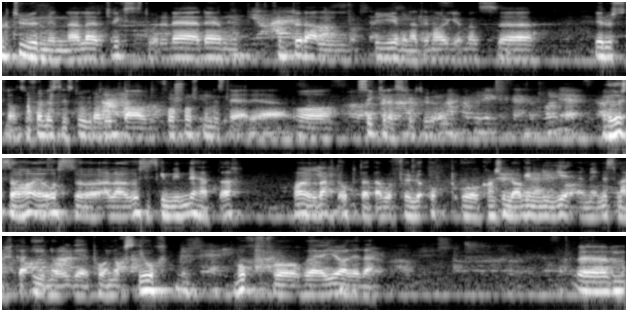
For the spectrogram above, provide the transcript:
kulturminne eller krigshistorie det, det er en kulturell begivenhet i Norge. Mens eh, i Russland så følges det i stor grad opp av forsvarsministeriet og sikkerhetsstrukturen. Russere har jo også, eller Russiske myndigheter har jo vært opptatt av å følge opp og kanskje lage nye minnesmerker i Norge på norsk jord. Hvorfor eh, gjør de det? Um,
